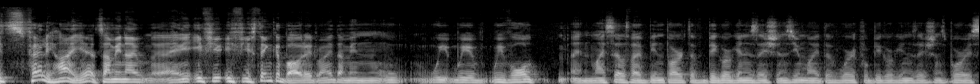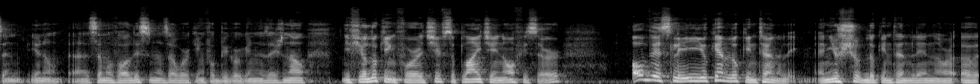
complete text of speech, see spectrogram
it's fairly high. Yes, I mean, I, if you if you think about it, right? I mean, we we've we've all and myself, I've been part of big organizations. You might have worked for big organizations, Boris, and you know, uh, some of our listeners are working for big organizations. Now, if you're looking for a chief supply chain officer, obviously you can look internally, and you should look internally in, or, uh,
